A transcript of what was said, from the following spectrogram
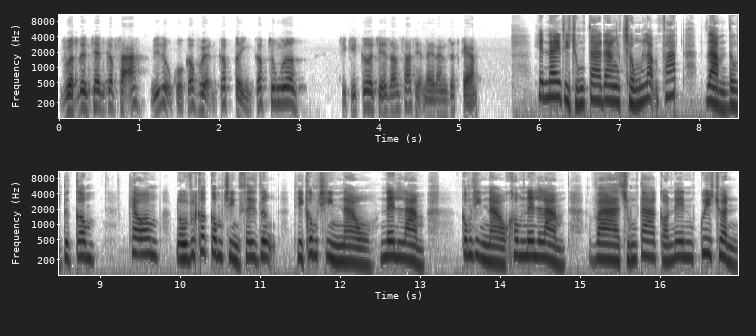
vượt lên trên cấp xã, ví dụ của cấp huyện, cấp tỉnh, cấp trung ương, thì cái cơ chế giám sát hiện nay đang rất kém. Hiện nay thì chúng ta đang chống lạm phát, giảm đầu tư công. Theo ông, đối với các công trình xây dựng thì công trình nào nên làm? Công trình nào không nên làm và chúng ta có nên quy chuẩn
